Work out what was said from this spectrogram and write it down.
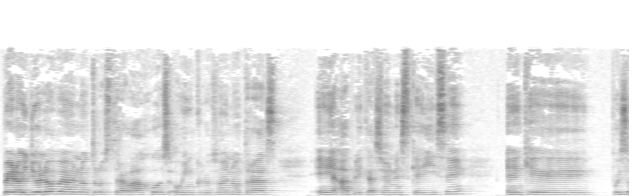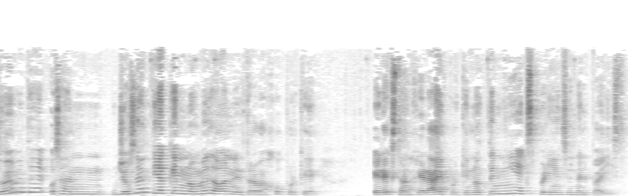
pero yo lo veo en otros trabajos o incluso en otras eh, aplicaciones que hice, en que, pues obviamente, o sea, yo sentía que no me daban el trabajo porque era extranjera y porque no tenía experiencia en el país.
